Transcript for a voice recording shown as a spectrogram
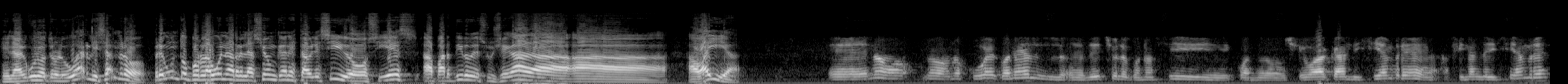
en algún otro lugar, Lisandro? Pregunto por la buena relación que han establecido o si es a partir de su llegada a, a Bahía. Eh, no, no, no jugué con él. Eh, de hecho, lo conocí cuando llegó acá en diciembre, a final de diciembre.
